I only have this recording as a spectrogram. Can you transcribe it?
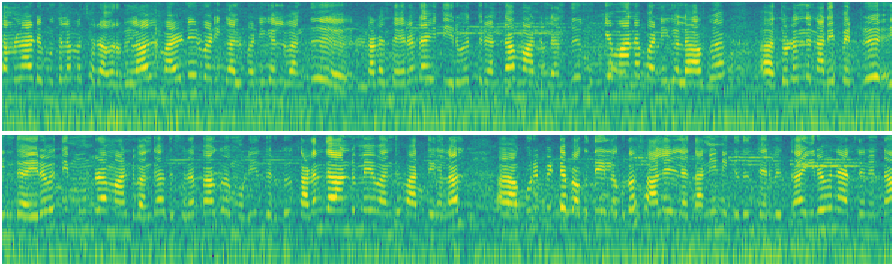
தமிழ்நாடு முதலமைச்சர் அவர்களால் மழைநீர் வடிகால் பணிகள் வந்து கடந்த இரண்டாயிரத்தி இருபத்தி ரெண்டாம் ஆண்டுலேருந்து முக்கியமான பணிகளாக தொடர்ந்து நடைபெற்று இந்த இருபத்தி மூன்றாம் ஆண்டு வந்து அது சிறப்பாக முடிந்திருக்கு. கடந்த ஆண்டுமே வந்து பார்த்தீங்கன்னா குறிப்பிட்ட பகுதியில் கூட சாலையில் தண்ணி நிற்குதுன்னு தெரிவித்தா இரவு நேரத்தில் நின்றா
